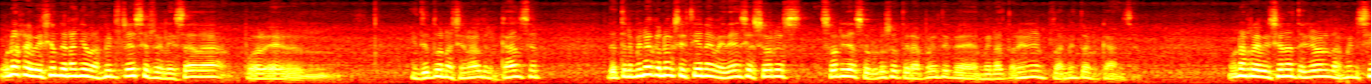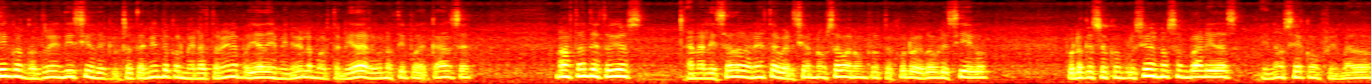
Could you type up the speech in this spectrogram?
Una revisión del año 2013 realizada por el Instituto Nacional del Cáncer determinó que no existían evidencias sólidas sobre el uso terapéutico de melatonina en el tratamiento del cáncer. Una revisión anterior al 2005 encontró indicios de que el tratamiento con melatonina podía disminuir la mortalidad de algunos tipos de cáncer. No obstante, estudios analizados en esta versión no usaban un protocolo de doble ciego, por lo que sus conclusiones no son válidas y no se ha confirmado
